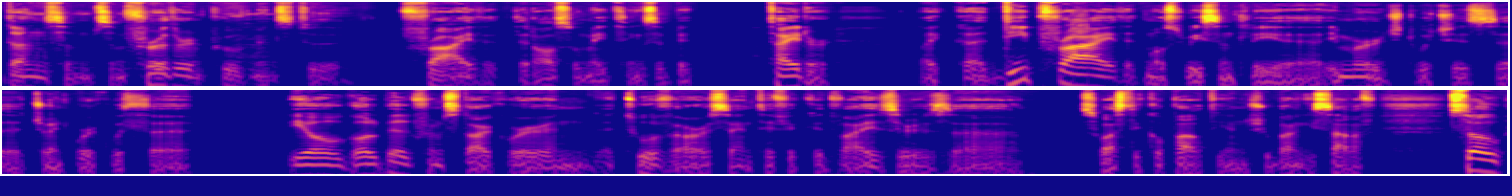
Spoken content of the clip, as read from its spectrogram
done some, some further improvements to FRI that, that also made things a bit tighter, like uh, DEEP-FRI that most recently uh, emerged, which is uh, joint work with Lior Goldberg from Starkware and uh, two of our scientific advisors, uh, Swastik Kopparty and Shubhangi Saraf. So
